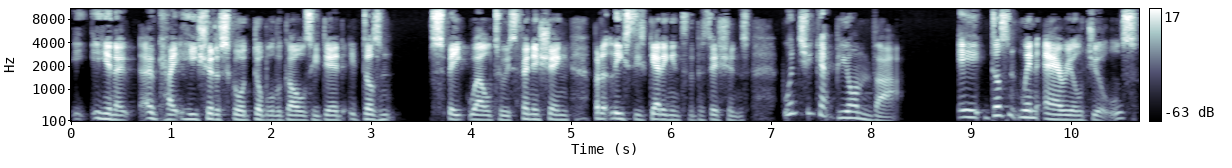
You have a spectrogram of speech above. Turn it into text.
you know, okay, he should have scored double the goals he did. It doesn't speak well to his finishing, but at least he's getting into the positions. Once you get beyond that, it doesn't win aerial duels.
